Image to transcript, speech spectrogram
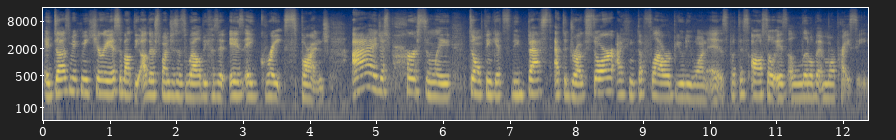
It does make me curious about the other sponges as well because it is a great sponge. I just personally don't think it's the best at the drugstore. I think the Flower Beauty one is, but this also is a little bit more pricey.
